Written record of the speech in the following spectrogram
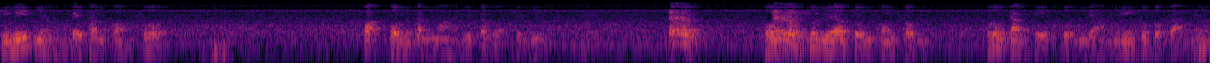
ชีวิตหนึ่งได้ทำความชั่วปะผลกันมาอยู่ตลอดอย่งนี้ผลชุดแล้วตนของตนรู้จักเหตุผลอย่างนี้ทุกประการแล้ว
